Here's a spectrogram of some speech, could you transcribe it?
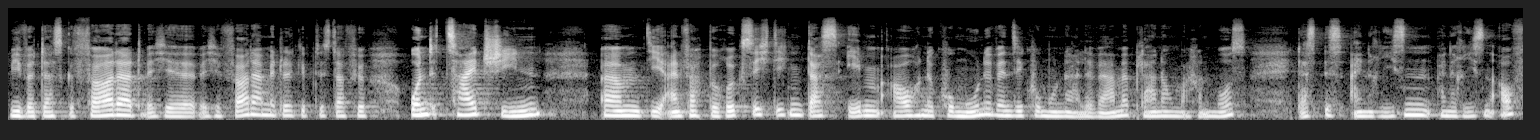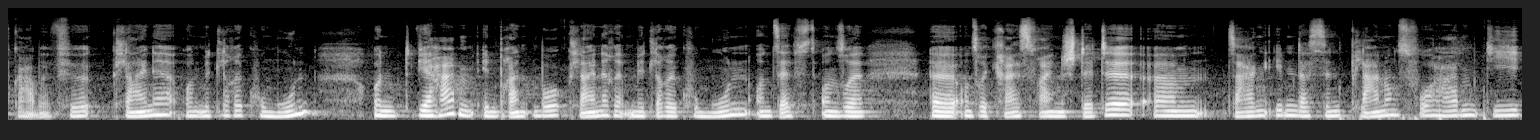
wie wird das gefördert, welche, welche Fördermittel gibt es dafür und Zeitschienen, ähm, die einfach berücksichtigen, dass eben auch eine Kommune, wenn sie kommunale Wärmeplanung machen muss, das ist ein Riesen, eine Riesenaufgabe für kleine und mittlere Kommunen. Und wir haben in Brandenburg kleinere mittlere Kommunen und selbst unsere, äh, unsere kreisfreien Städte ähm, sagen eben, das sind Planungsvorhaben, die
